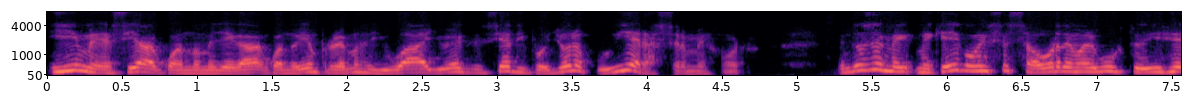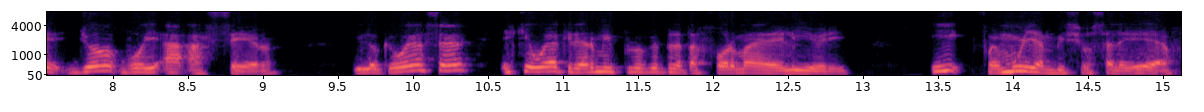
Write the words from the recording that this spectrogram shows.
Y me decía, cuando me llegaba, cuando habían problemas de UI, UX, decía tipo, yo lo pudiera hacer mejor. Entonces me, me quedé con ese sabor de mal gusto y dije, yo voy a hacer, y lo que voy a hacer es que voy a crear mi propia plataforma de delivery. Y fue muy ambiciosa la idea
